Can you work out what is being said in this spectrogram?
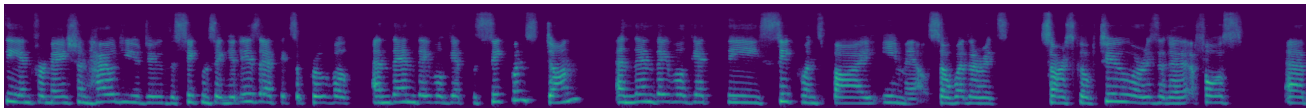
the information. How do you do the sequencing? It is ethics approval, and then they will get the sequence done, and then they will get the sequence by email. So whether it's SARS-CoV-2 or is it a, false uh,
